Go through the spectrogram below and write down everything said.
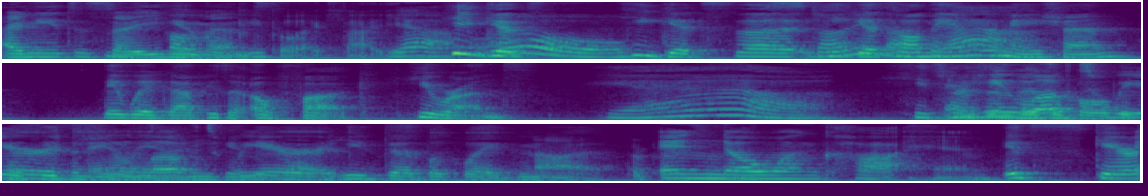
I need to study fuck with humans. people like that. Yeah. He gets Oh. he gets the he Study gets all them, the yeah. information. They wake up. He's like, oh fuck. He runs. Yeah. He turns he invisible because weird. he's an He alien. looked he weird. He did look like not a person. And no one caught him. it's scarier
